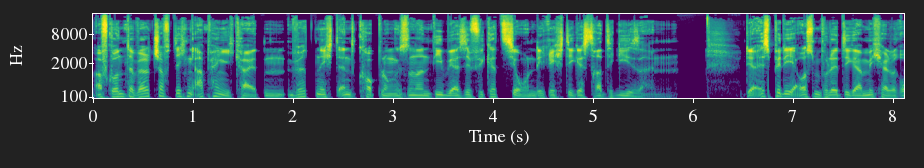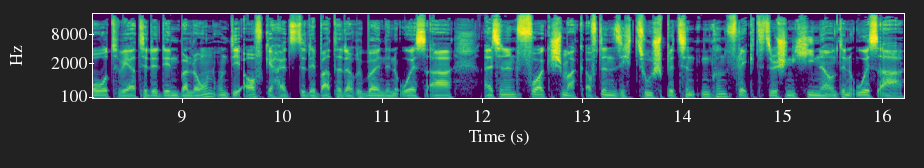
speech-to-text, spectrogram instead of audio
Aufgrund der wirtschaftlichen Abhängigkeiten wird nicht Entkopplung, sondern Diversifikation die richtige Strategie sein. Der SPD-Außenpolitiker Michael Roth wertete den Ballon und die aufgeheizte Debatte darüber in den USA als einen Vorgeschmack auf den sich zuspitzenden Konflikt zwischen China und den USA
